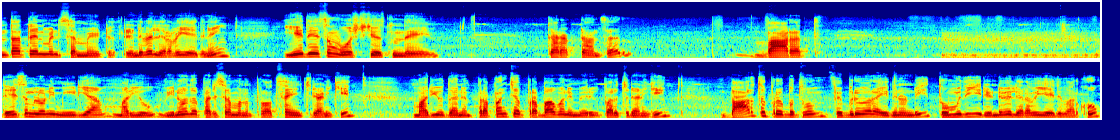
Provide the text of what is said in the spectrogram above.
ఎంటర్టైన్మెంట్ సమ్మిట్ రెండు వేల ఇరవై ఐదుని ఏ దేశం హోస్ట్ చేస్తుంది? Correct answer. భారత్. దేశంలోని మీడియా మరియు వినోద పరిశ్రమను ప్రోత్సహించడానికి మరియు దాని ప్రపంచ ప్రభావాన్ని మెరుగుపరచడానికి భారత ప్రభుత్వం ఫిబ్రవరి ఐదు నుండి తొమ్మిది రెండు వేల ఇరవై ఐదు వరకు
